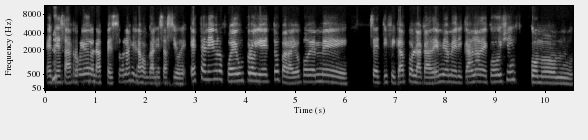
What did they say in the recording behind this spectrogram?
el desarrollo de las personas y las organizaciones. Este libro fue un proyecto para yo poderme certificar por la Academia Americana de Coaching como mm,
